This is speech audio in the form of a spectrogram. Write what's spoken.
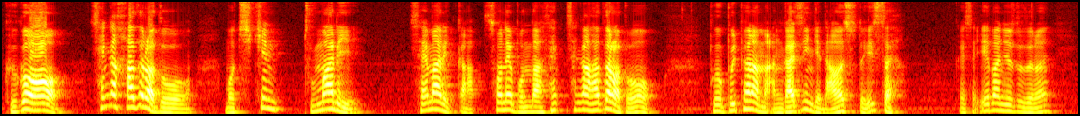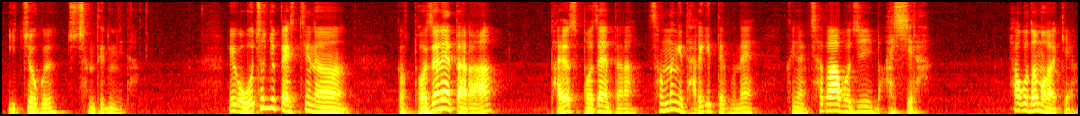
그거 생각하더라도 뭐 치킨 두 마리 세 마리 값 손해본다 생각하더라도 그 불편함을 안 가지는 게 나을 수도 있어요. 그래서 일반 유저들은 이쪽을 추천드립니다. 그리고 5600XT는 그 버전에 따라 BIOS 버전에 따라 성능이 다르기 때문에 그냥 쳐다보지 마시라. 하고 넘어갈게요.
